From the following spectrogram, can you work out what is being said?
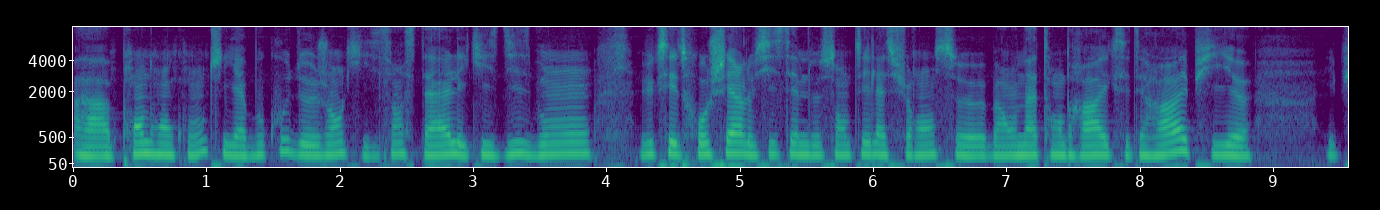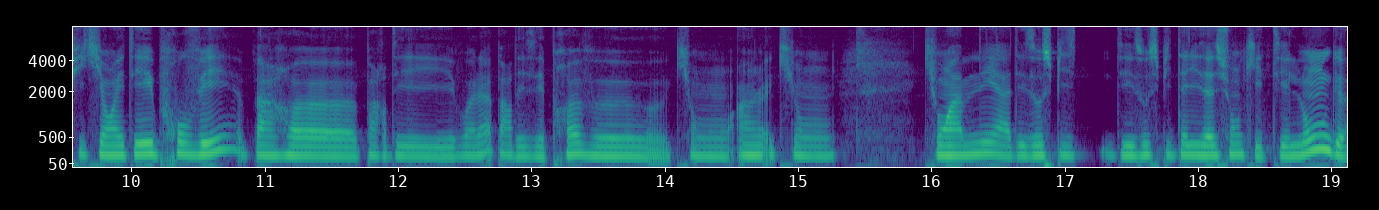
à prendre en compte. Il y a beaucoup de gens qui s'installent et qui se disent bon, vu que c'est trop cher le système de santé, l'assurance, euh, ben, on attendra, etc. Et puis et puis qui ont été éprouvés par par des voilà par des épreuves qui ont un- qui ont qui ont amené à des, hospi- des hospitalisations qui étaient longues.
